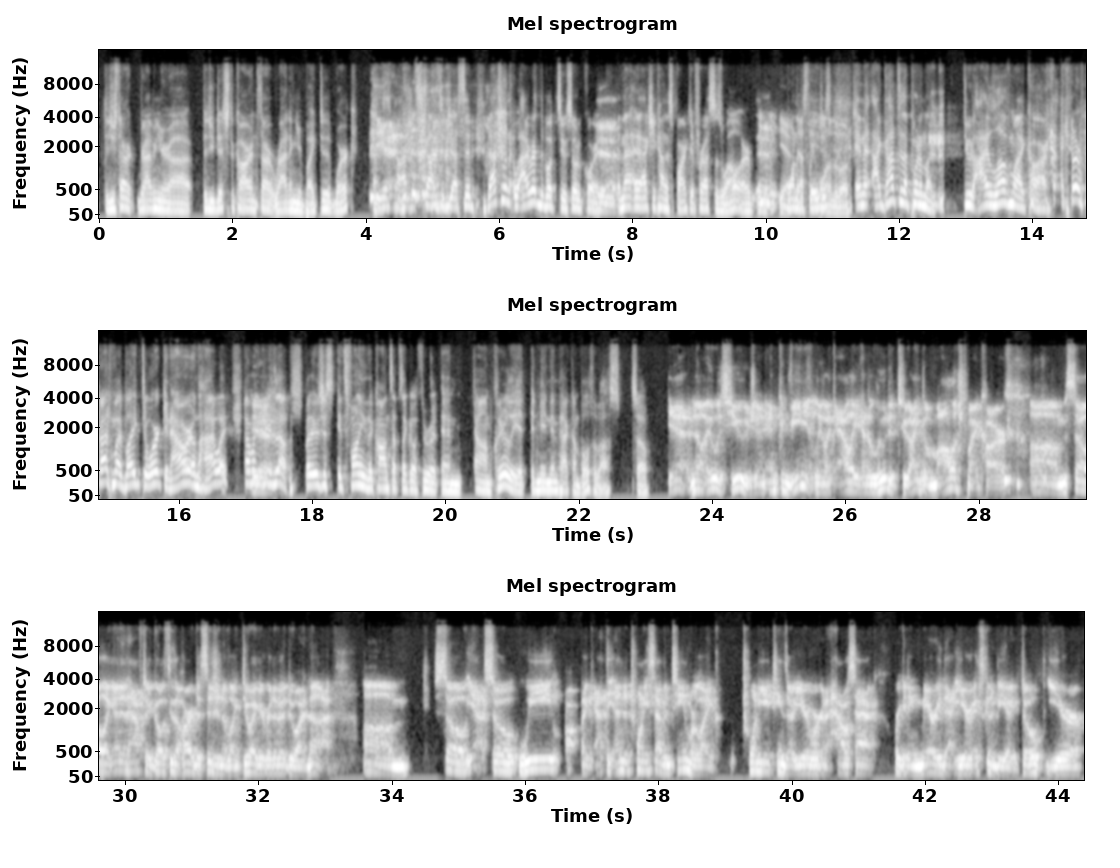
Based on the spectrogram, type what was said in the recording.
did you start driving your, uh, did you ditch the car and start riding your bike to work? as Yeah. Scott, Scott suggested. That's when I read the book too. So did Corey, Yeah. and that actually kind of sparked it for us as well, or uh, Yeah, one of the definitely stages. one of the books. And I got to that point. I'm like, dude, I love my car. I gotta ride my bike to work an hour on the highway. How am I gonna figure out? But it was just, it's funny the concepts that go through it, and um, clearly it, it made an impact on both of us. So Yeah, no, it was huge, and and conveniently, like Ali had alluded to, I demolished my car, um, so like I didn't have to go through the hard decision of like, do I get rid of it, do I not? Um, so yeah, so we uh, like at the end of 2017, we're like, 2018 is our year. We're gonna house hack. We're getting married that year. It's gonna be a dope year.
